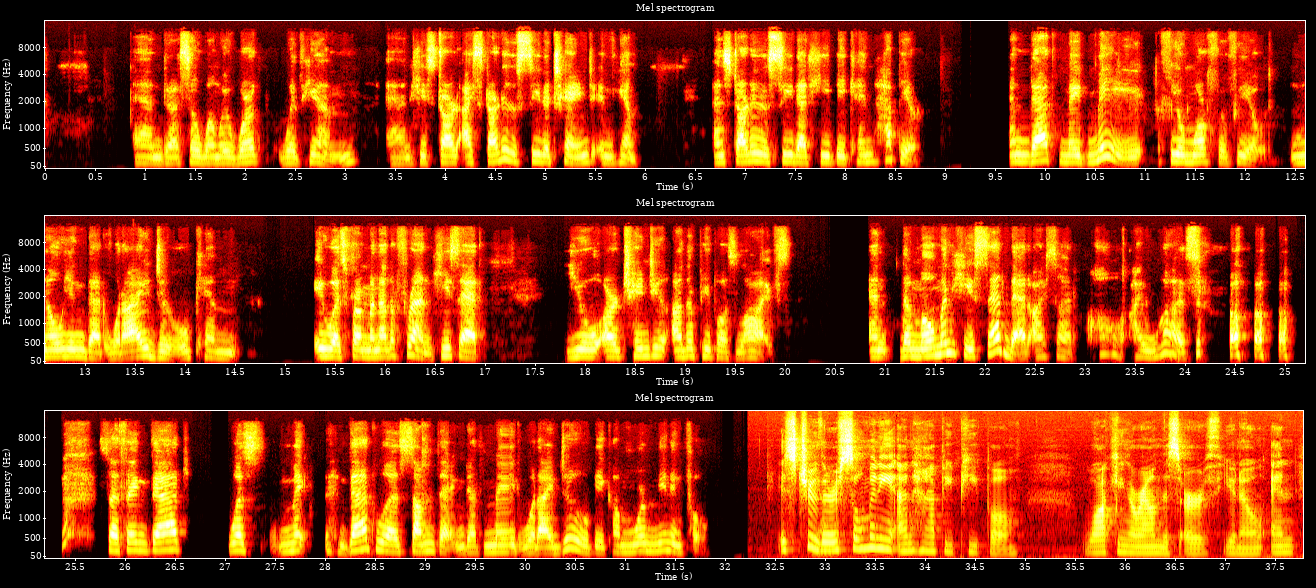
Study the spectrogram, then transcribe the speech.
And uh, so when we worked with him, and he started, I started to see the change in him, and started to see that he became happier, and that made me feel more fulfilled, knowing that what I do can. It was from another friend. He said, "You are changing other people's lives." And the moment he said that, I said, "Oh, I was." so I think that was that was something that made what I do become more meaningful. It's true. Yeah. There are so many unhappy people walking around this earth, you know, and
